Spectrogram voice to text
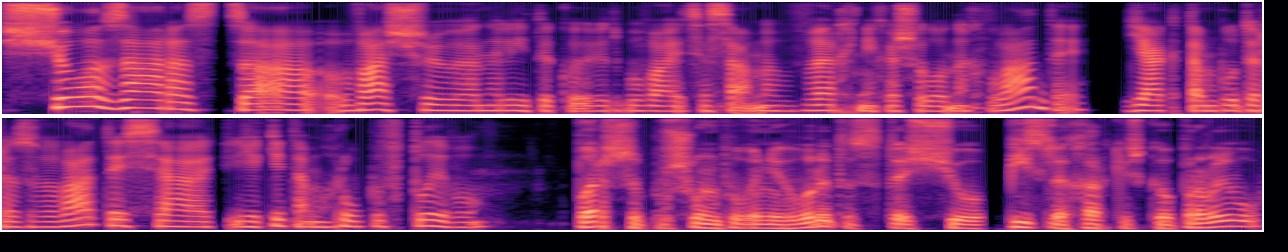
Що зараз за вашою аналітикою відбувається саме в верхніх ешелонах влади? Як там буде розвиватися, які там групи впливу? Перше, про що ми повинні говорити, це те, що після харківського прориву,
